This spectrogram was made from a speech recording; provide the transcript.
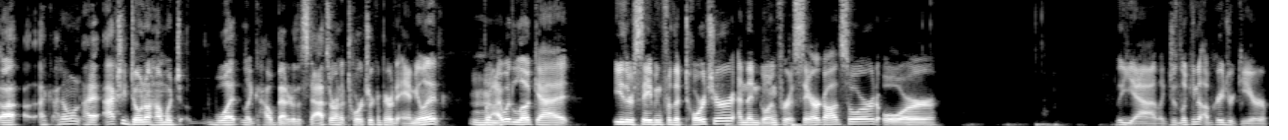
uh, I, I don't I actually don't know how much what like how better the stats are on a torture compared to amulet, Mm-hmm. but I would look at either saving for the torture and then going for a Saragod sword or yeah, like just looking to upgrade your gear.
